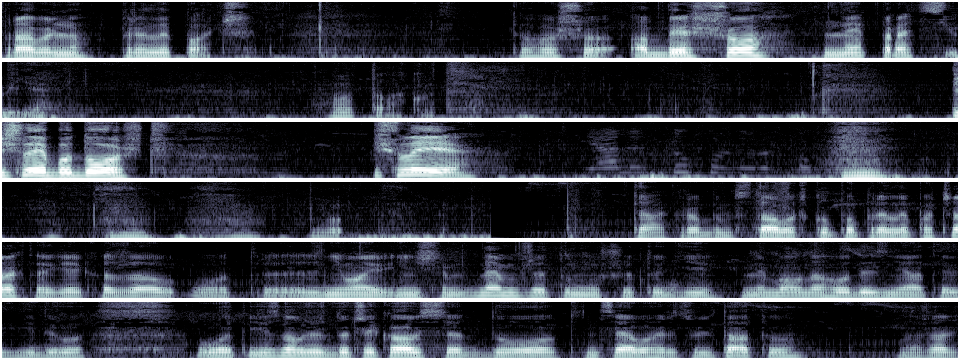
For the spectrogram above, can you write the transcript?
правильно прилипач. Того що, аби що, не працює. Отак от. Пішли, бо дощ. Пішли. Я не стукав, не розтопив. Так, робимо вставочку по прилипачах, так як я казав. От, е, знімаю іншим днем вже, тому що тоді не мав нагоди зняти відео. От, і знову ж дочекався до кінцевого результату. На жаль,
